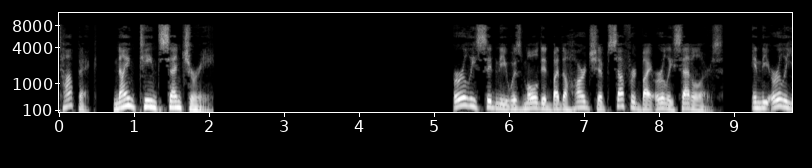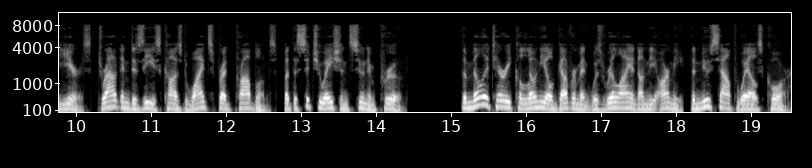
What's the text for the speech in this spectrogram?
Topic: Nineteenth century Early Sydney was moulded by the hardship suffered by early settlers. In the early years, drought and disease caused widespread problems, but the situation soon improved. The military colonial government was reliant on the army, the New South Wales Corps.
